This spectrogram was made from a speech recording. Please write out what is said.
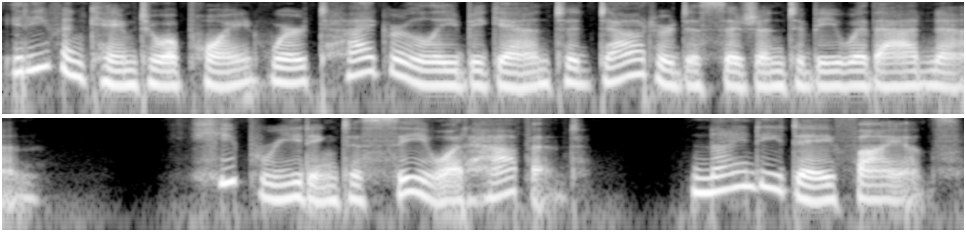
It even came to a point where Tigerlily began to doubt her decision to be with Adnan. Keep reading to see what happened. 90 Day Fiance.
